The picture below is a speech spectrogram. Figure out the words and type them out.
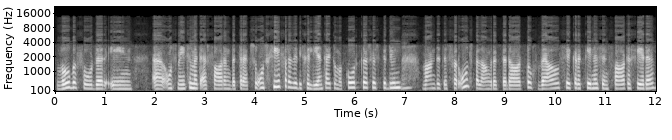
wil bevorder en uh ons mense met ervaring betrek. So ons gee vir hulle die geleentheid om 'n kort kursus te doen mm. want dit is vir ons belangrik dat daar tog wel sekere kennis en vaardighede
